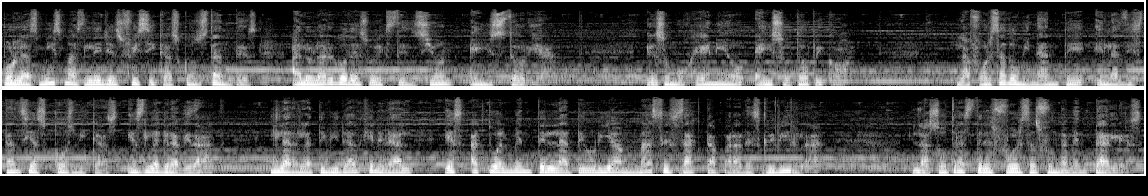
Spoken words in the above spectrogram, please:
por las mismas leyes físicas constantes a lo largo de su extensión e historia. Es homogéneo e isotópico. La fuerza dominante en las distancias cósmicas es la gravedad y la relatividad general es actualmente la teoría más exacta para describirla. Las otras tres fuerzas fundamentales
